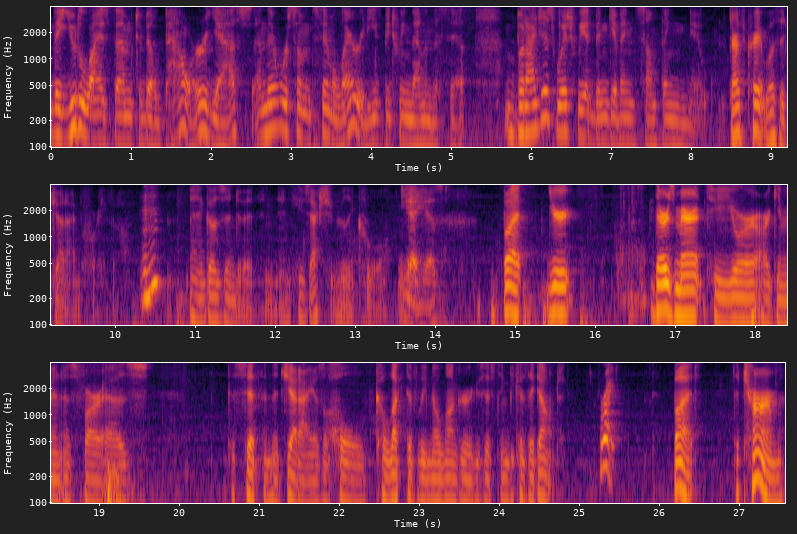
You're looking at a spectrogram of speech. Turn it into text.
They utilized them to build power, yes, and there were some similarities between them and the Sith, but I just wish we had been given something new. Darth Krayt was a Jedi before he fell, mm-hmm. and it goes into it, and, and he's actually really cool. Yeah, he is. But you're there's merit to your argument as far as the Sith and the Jedi as a whole collectively no longer existing because they don't. Right. But the term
